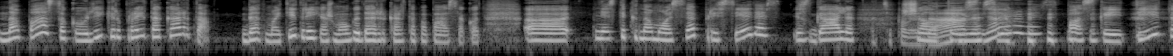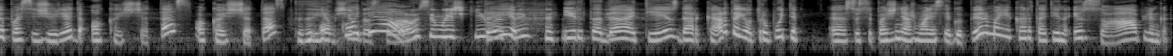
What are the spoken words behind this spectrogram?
na pasakojau lyg ir praeitą kartą bet matyt reikia žmogui dar ir kartą papasakot. A nes tik namuose prisėdęs jis gali šaltais nervais paskaityti pasižiūrėti o kas čia tas o kas čia tas tada jam šimtas klausimų iškyla taip. ir tada atėjus dar kartą jau truputį e, susipažinę žmonės jeigu pirmąjį kartą ateina ir su aplinka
